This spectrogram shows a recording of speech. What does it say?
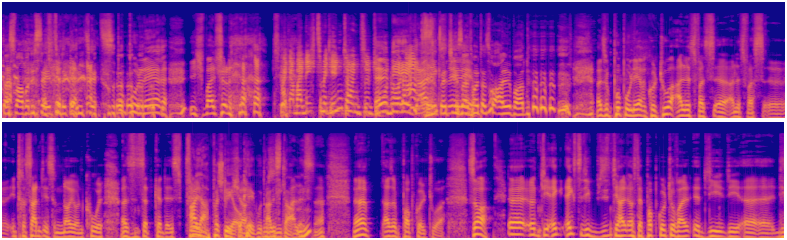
Das war aber nicht sehr intelligent jetzt. populäre. Ich weiß schon. Hat aber nichts mit Hintern zu tun, Nee, nee, oder? gar nichts. Mensch, ihr nee, seid nee. heute so albern. Also populäre Kultur, alles was, äh, alles was äh, interessant ist und neu und cool. Also das, das ist Film, Ah ja, verstehe. Bücher, Okay, gut, alles Musik, klar. Alles, ne? Ne? Also Popkultur. So äh, und die Äng- Ängste, die sind ja halt aus der Popkultur, weil äh, die die äh, die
